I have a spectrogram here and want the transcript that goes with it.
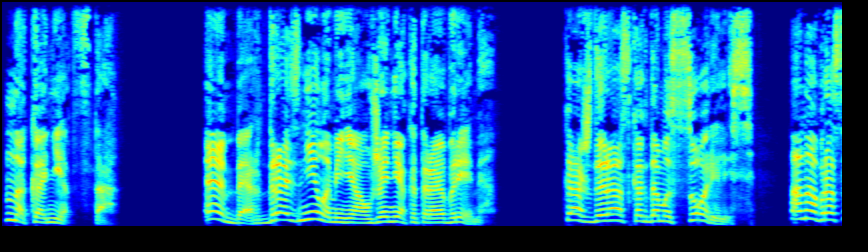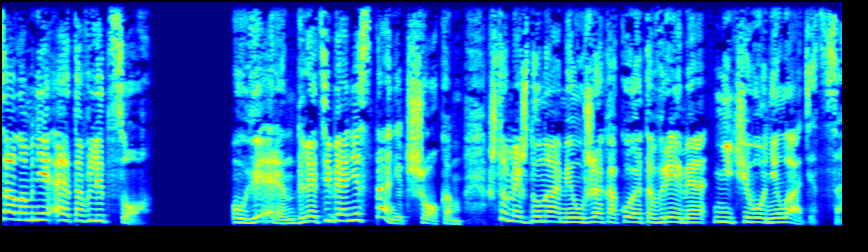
Наконец-то. Эмбер дразнила меня уже некоторое время. Каждый раз, когда мы ссорились, она бросала мне это в лицо. Уверен, для тебя не станет шоком, что между нами уже какое-то время ничего не ладится.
